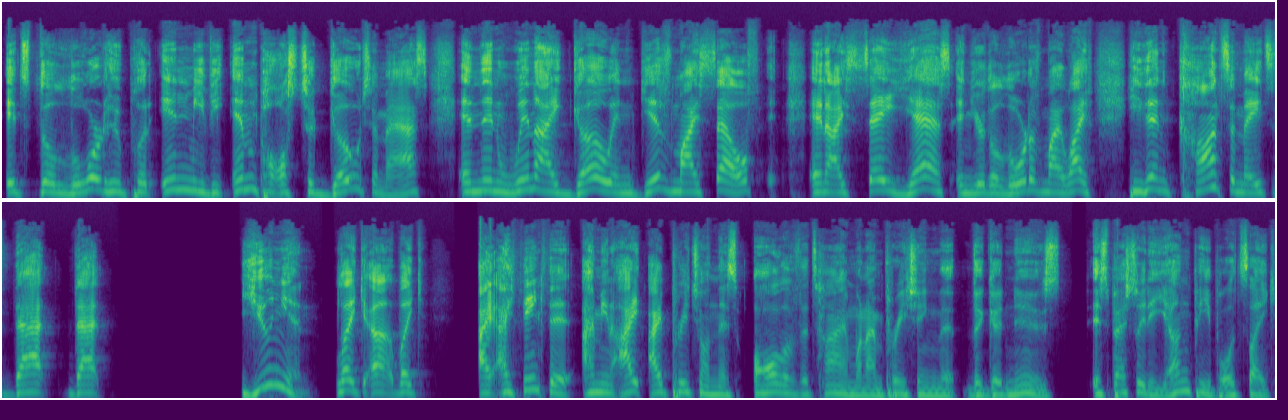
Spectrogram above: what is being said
it's the Lord who put in me the impulse to go to mass, and then when I go and give myself and I say yes, and you're the Lord of my life, He then consummates that that union. Like uh, like I, I think that I mean I I preach on this all of the time when I'm preaching the the good news, especially to young people. It's like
